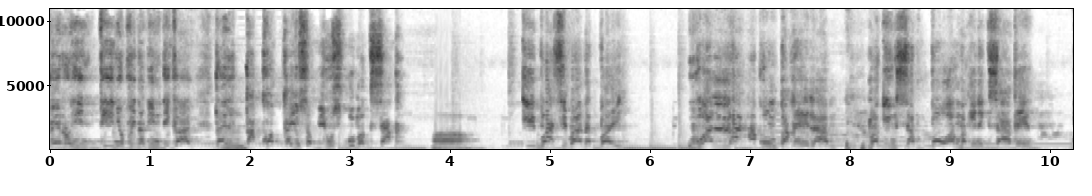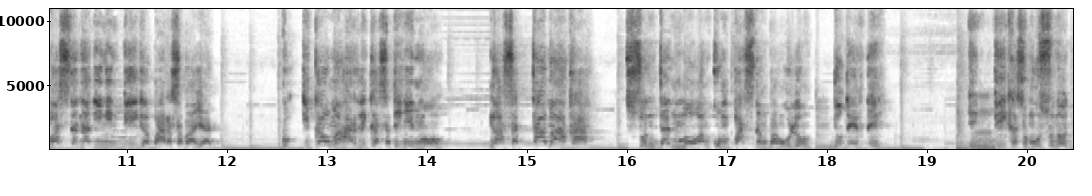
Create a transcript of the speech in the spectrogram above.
pero hindi nyo pinanindigan dahil Hmm. takot kayo sa views bumagsak. Ah. Iba si Banat Bay. Wala akong pakialam. Maging sampo ang makinig sa akin. Basta naninindigan para sa bayan. Kung ikaw maharlika sa tingin mo, nasa tama ka, sundan mo ang kumpas ng Pangulong Duterte. Hindi ka sumusunod.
